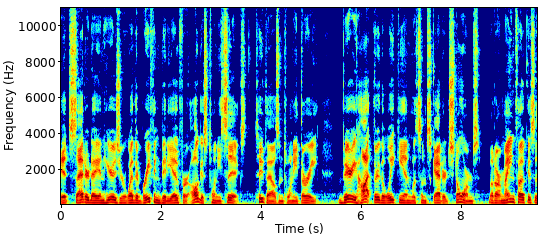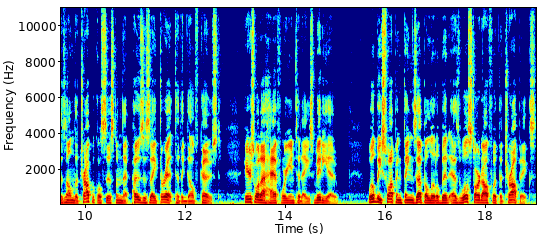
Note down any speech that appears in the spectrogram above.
It's Saturday and here's your weather briefing video for August 26, 2023. Very hot through the weekend with some scattered storms, but our main focus is on the tropical system that poses a threat to the Gulf Coast. Here's what I have for you in today's video. We'll be swapping things up a little bit as we'll start off with the tropics.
